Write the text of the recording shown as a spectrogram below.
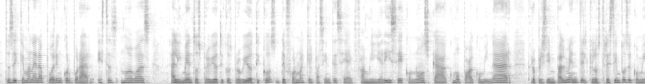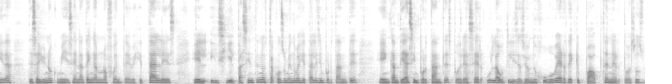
Entonces, ¿de qué manera poder incorporar estas nuevas alimentos prebióticos, probióticos, de forma que el paciente se familiarice, conozca cómo pueda combinar, pero principalmente el que los tres tiempos de comida, desayuno, comida y cena, tengan una fuente de vegetales. El, y si el paciente no está consumiendo vegetales importantes, en cantidades importantes, podría ser la utilización de un jugo verde que pueda obtener todos esos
